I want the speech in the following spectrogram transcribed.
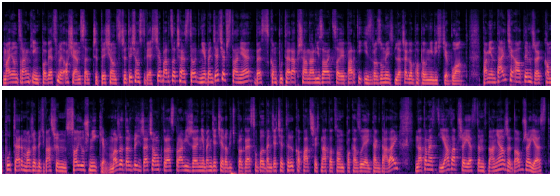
mając ranking powiedzmy 800 czy 1000 czy 1200, bardzo często nie będziecie w stanie bez komputera przeanalizować swojej partii i zrozumieć, dlaczego popełniliście błąd. Pamiętajcie o tym, że komputer może być Waszym sojusznikiem. Może też być rzeczą, która sprawi, że nie będziecie robić progresu, bo będziecie tylko patrzeć na to, co on pokazuje i tak dalej. Natomiast ja zawsze jestem zdania, że dobrze jest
